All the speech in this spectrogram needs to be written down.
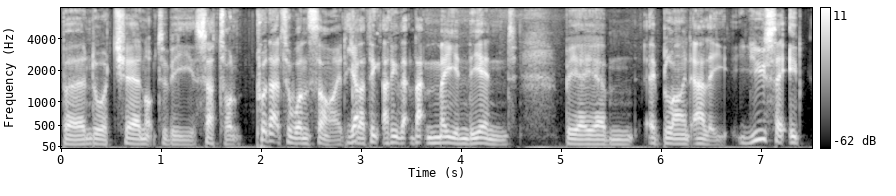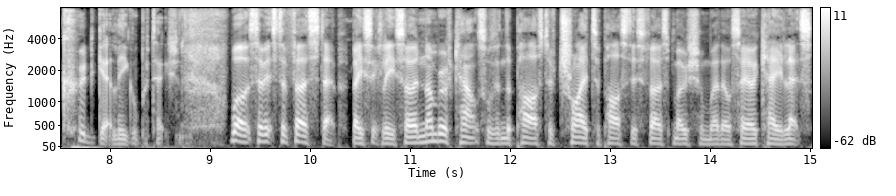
burned or a chair not to be sat on? Put that to one side. Yep. I think I think that that may in the end be a um, a blind alley. You say it could get legal protection. Well, so it's the first step, basically. So a number of councils in the past have tried to pass this first motion where they'll say, okay, let's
